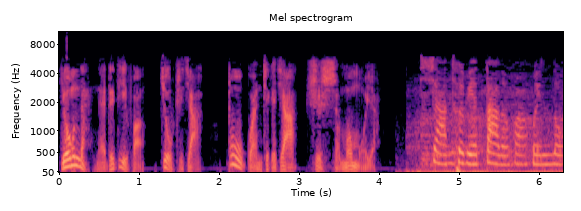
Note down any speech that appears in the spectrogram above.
有奶奶的地方就是家，不管这个家是什么模样。下特别大的话会漏，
